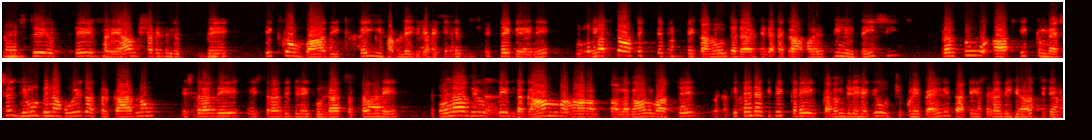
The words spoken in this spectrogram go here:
ਉਸਦੇ ਉੱਤੇ ਸਰਿਆਮ ਸੜਕ ਦੇ ਉੱਤੇ ਇੱਕ ਤੋਂ ਬਾਅਦ ਇੱਕ ਕਈ ਹਮਲੇ ਜਿਹੜੇ ਹੈਗੇ ਨੇ ਕੀਤੇ ਗਏ ਨੇ। ਨਿਸ਼ਚਿਤ ਤੌਰ ਤੇ ਕਿਤੇ ਨਾ ਕਾਨੂੰਨ ਦਾ ਡਰ ਜਿਹੜਾ ਹੈਗਾ ਆਰੋਪੀ ਨੂੰ ਨਹੀਂ ਸੀ। ਪਰੰਤੂ ਇੱਕ ਮੈਸੇਜ ਜ਼ਰੂਰ ਦੇਣਾ ਹੋਵੇਗਾ ਸਰਕਾਰ ਨੂੰ ਇਸ ਤਰ੍ਹਾਂ ਦੇ ਇਸ ਤਰ੍ਹਾਂ ਦੇ ਜਿਹੜੇ ਗੁੰਡਾ ਤੱਤਵ ਨੇ ਉਹਨਾਂ ਦੇ ਉੱਤੇ ਲਗਾਮ ਅਹ, ਲਗਾਉਣ ਵਾਸਤੇ ਕਿਤੇ ਨਾ ਕਿਤੇ ਕੜੇ ਕਦਮ ਜਿਹੜੇ ਹੈਗੇ ਉਹ ਚੁੱਕਣੇ ਪੈਣਗੇ ਤਾਂ ਕਿ ਇਸ ਤਰ੍ਹਾਂ ਦੀ ਹਿੰਮਤ ਜਿਹੜੇ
